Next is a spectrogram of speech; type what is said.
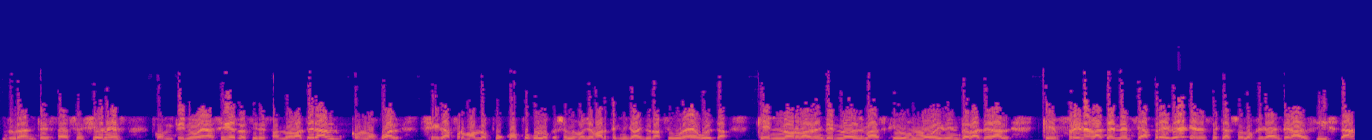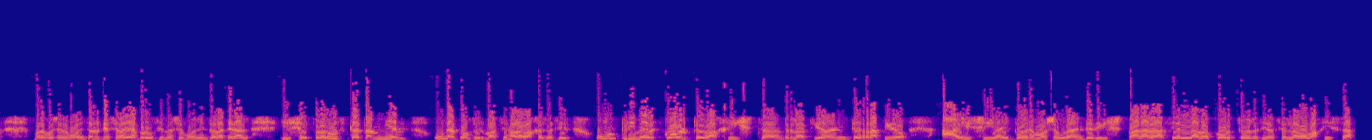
durante estas sesiones continúe así, es decir, estando lateral, con lo cual se irá formando poco a poco lo que solemos llamar técnicamente una figura de vuelta, que normalmente no es más que un movimiento lateral que frena la tendencia previa, que en este caso lógicamente era alcista, bueno, pues en el momento en el que se vaya produciendo ese movimiento lateral y se produzca también una confirmación a la baja, es decir, un primer golpe bajista relativamente rápido, ahí sí, ahí podremos seguramente disparar hacia el lado corto, es decir, hacia el lado bajista,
